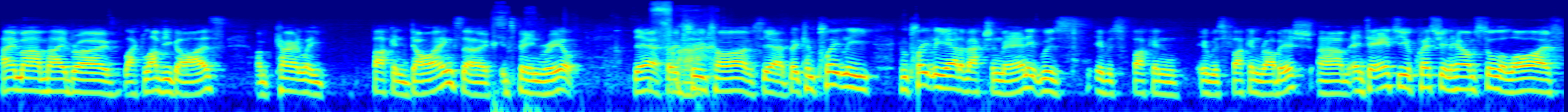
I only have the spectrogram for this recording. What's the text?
"Hey, mom, hey, bro, like, love you guys. I'm currently fucking dying, so it's been real." Yeah, so two times, yeah, but completely completely out of action, man. It was it was fucking it was fucking rubbish. Um, and to answer your question, how I'm still alive,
